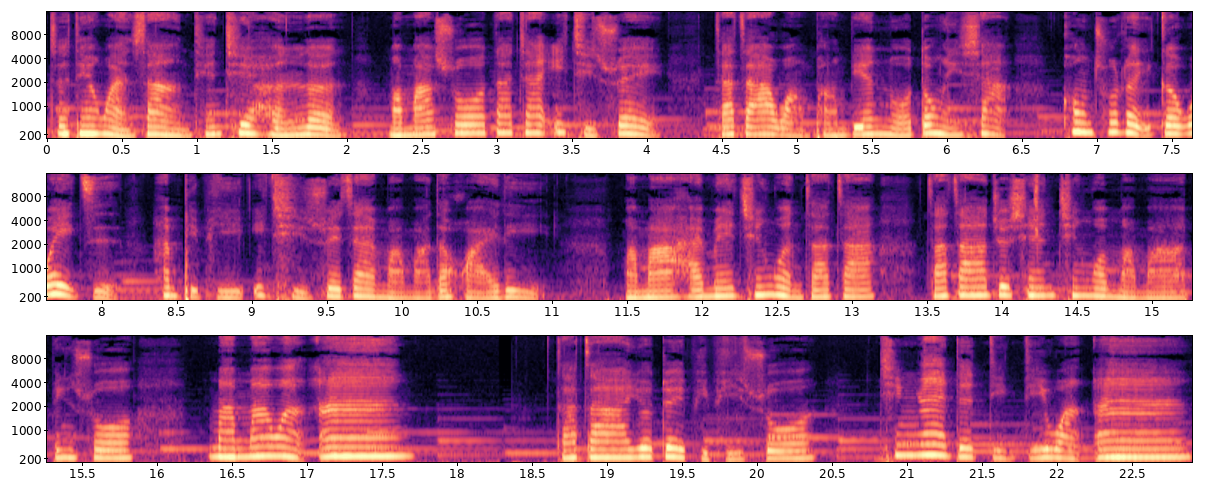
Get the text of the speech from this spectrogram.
这天晚上天气很冷，妈妈说大家一起睡。渣渣往旁边挪动一下，空出了一个位置，和皮皮一起睡在妈妈的怀里。妈妈还没亲吻渣渣，渣渣就先亲吻妈妈，并说：“妈妈晚安。”渣渣又对皮皮说。亲爱的弟弟，晚安。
